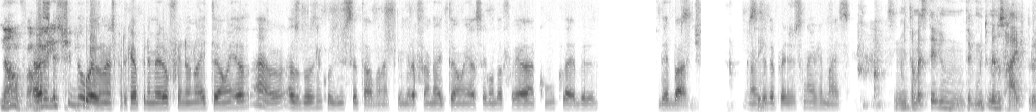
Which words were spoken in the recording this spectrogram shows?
Não, Eu assisti duas, mas porque a primeira eu fui no Noitão e a... Ah, as duas inclusive você tava, né? A primeira foi a Noitão e a segunda foi a com o Kleber debate. Mas Sim. e depois disso nem vi mais. Sim, então, mas teve, um, teve muito menos hype pro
